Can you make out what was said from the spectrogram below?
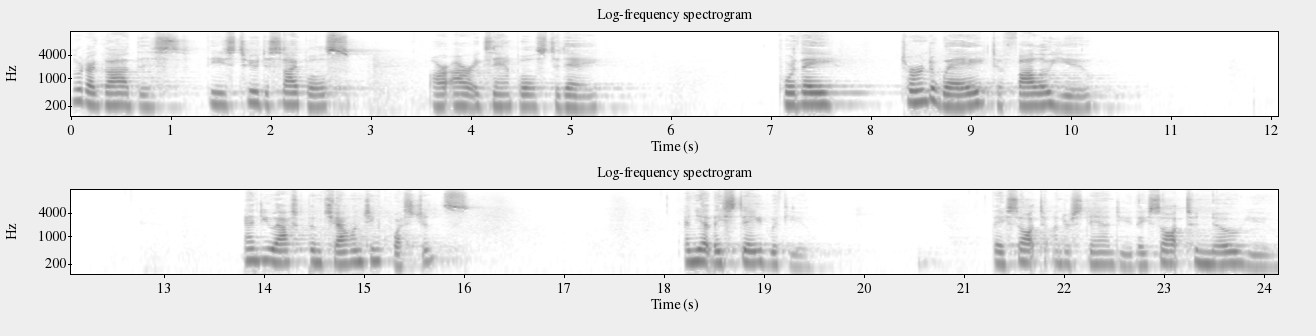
Lord our God, this, these two disciples are our examples today, for they turned away to follow you, and you asked them challenging questions, and yet they stayed with you. They sought to understand you, they sought to know you.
